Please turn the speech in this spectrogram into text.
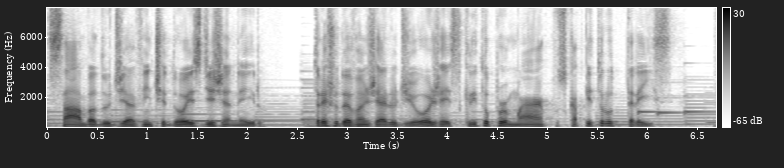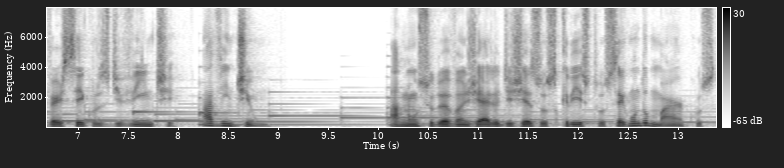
sábado, dia 22 de janeiro. O trecho do evangelho de hoje é escrito por Marcos, capítulo 3, versículos de 20 a 21. Anúncio do evangelho de Jesus Cristo, segundo Marcos.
